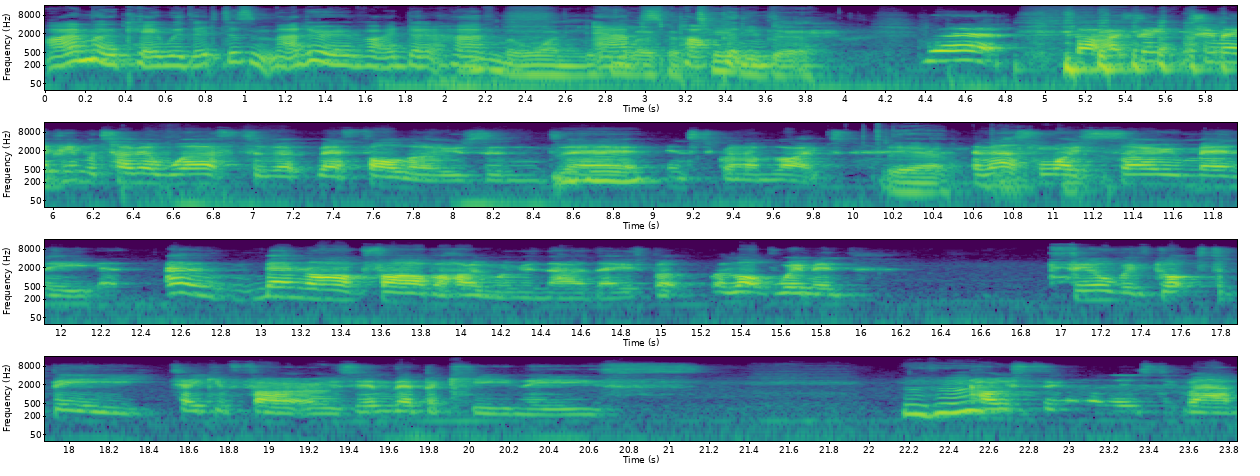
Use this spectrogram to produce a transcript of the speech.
I'm okay with it. It doesn't matter if I don't have I'm the one looking abs like a teddy popping. bear. Yeah, but I think too many people tie their worth to their, their follows and their mm-hmm. Instagram likes, Yeah. and that's why so many and men aren't far behind women nowadays. But a lot of women feel they've got to be taking photos in their bikinis, Mm-hmm. posting on Instagram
